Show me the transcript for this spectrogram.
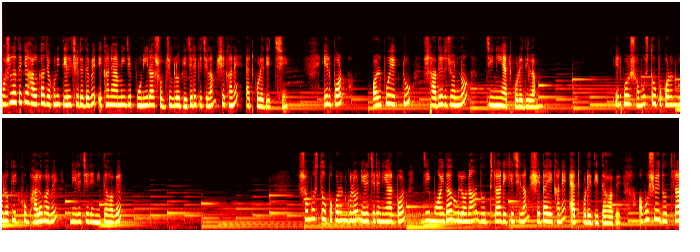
মশলা থেকে হালকা যখনই তেল ছেড়ে দেবে, এখানে আমি যে পনির আর সবজিগুলো ভেজে রেখেছিলাম, সেখানে অ্যাড করে দিচ্ছি। এরপর অল্প একটু স্বাদের জন্য চিনি অ্যাড করে দিলাম। এরপর সমস্ত উপকরণগুলোকে খুব ভালোভাবে নেড়ে চেড়ে নিতে হবে। সমস্ত উপকরণগুলো নেড়েচেড়ে নেওয়ার পর যে ময়দাগুলো না দুধটা রেখেছিলাম সেটা এখানে অ্যাড করে দিতে হবে। অবশ্যই দুধটা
